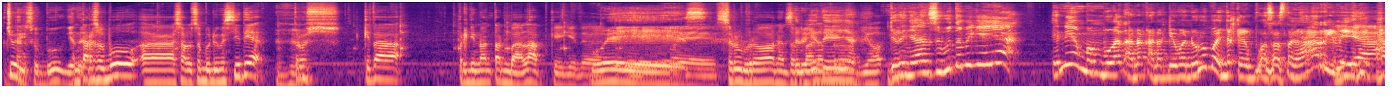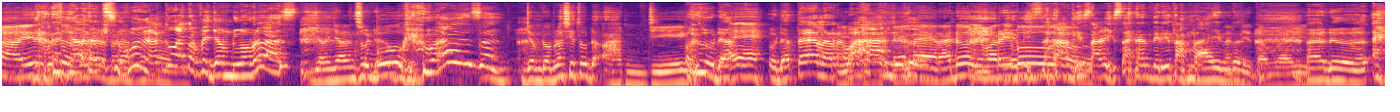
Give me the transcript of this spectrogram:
cuy, entar subuh gitu Entar subuh eh, sholat subuh di masjid ya. Terus kita pergi nonton balap kayak gitu. Wih, seru bro nonton seru balap gitu bro. ya. Yo. Jalan-jalan subuh tapi kayaknya ini yang membuat anak-anak zaman dulu banyak yang puasa setengah hari nih. Iya, iya, betul, Jalan benar, subuh nggak kuat sampai jam 12 Jalan-jalan subuh buka puasa. jam 12 itu udah anjing. udah eh, udah teler. Iya, Wah, teler. Aduh, 5.000. Bisa bisa bisa nanti ditambahin tuh. Nanti tambahin. Aduh, eh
